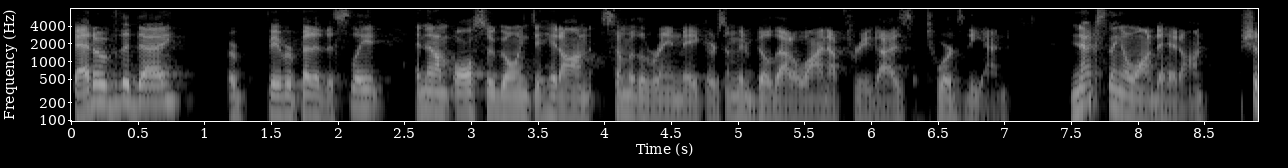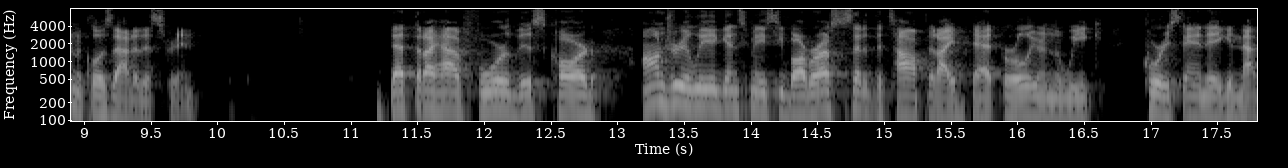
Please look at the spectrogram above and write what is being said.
bet of the day or favorite bet of the slate. And then I'm also going to hit on some of the Reignmakers. I'm going to build out a lineup for you guys towards the end. Next thing I wanted to hit on, I shouldn't have closed out of this screen. Bet that I have for this card, Andrea Lee against Maycee Barber. I also said at the top that I bet earlier in the week Corey Sandhagen. That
